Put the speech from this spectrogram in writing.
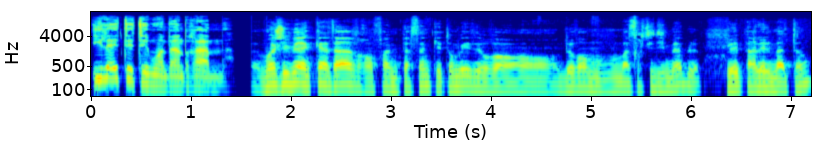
il a été témoin d'un drame. Moi, j'ai vu un cadavre, enfin une personne qui est tombée devant, devant ma sortie d'immeuble. Je lui ai parlé le matin.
